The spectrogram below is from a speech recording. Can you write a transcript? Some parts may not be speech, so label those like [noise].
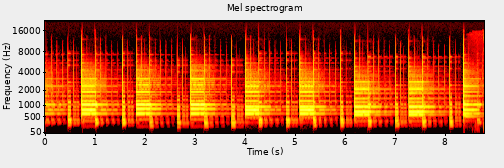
Thank you.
